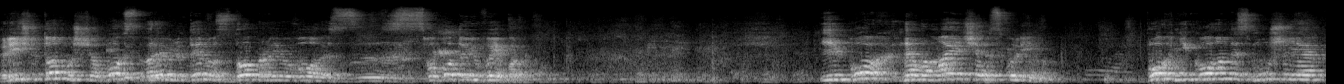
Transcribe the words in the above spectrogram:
Річ у тому, що Бог створив людину з доброю з свободою вибору. І Бог не ламає через коліно. Бог нікого не змушує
